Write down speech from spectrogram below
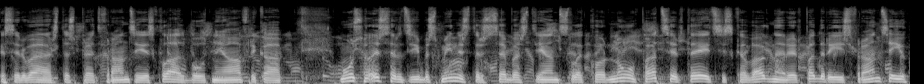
kas ir vērstas pret Francijas klātbūtni Āfrikā. Mūsu aizsardzības ministrs Sebastians Lekornu pats ir teicis, ka Wagner ir padarījis Franciju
